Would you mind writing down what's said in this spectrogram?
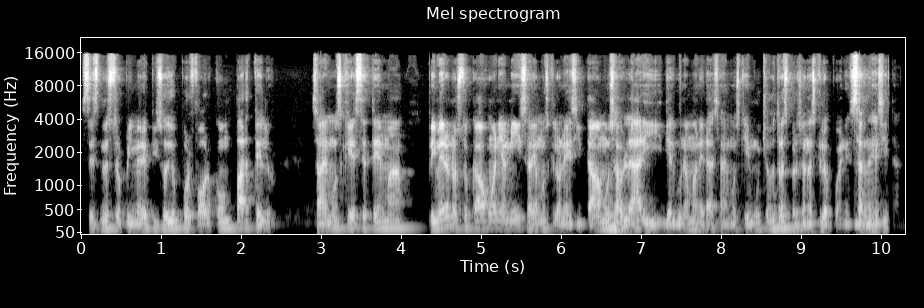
Este es nuestro primer episodio. Por favor, compártelo. Sabemos que este tema, primero nos tocaba Juan y a mí, sabemos que lo necesitábamos hablar y de alguna manera sabemos que hay muchas otras personas que lo pueden estar necesitando.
